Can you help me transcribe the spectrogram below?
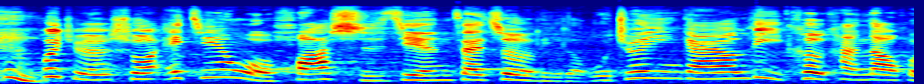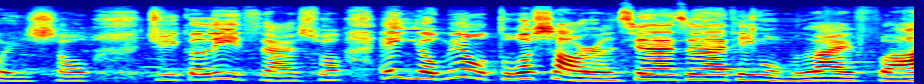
嗯会觉得说，哎，今天我花时间在这里了，我觉得应该要立刻看到回收。举个例子来说，哎，有没有多少人现在正在听我们 live 啊？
